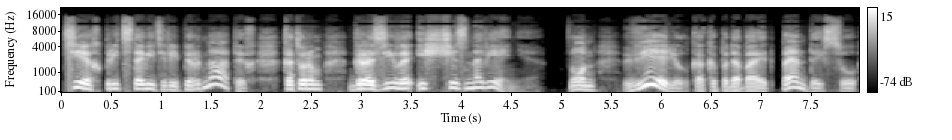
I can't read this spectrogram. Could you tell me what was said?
тех представителей пернатых, которым грозило исчезновение. Он верил, как и подобает Пендейсу,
